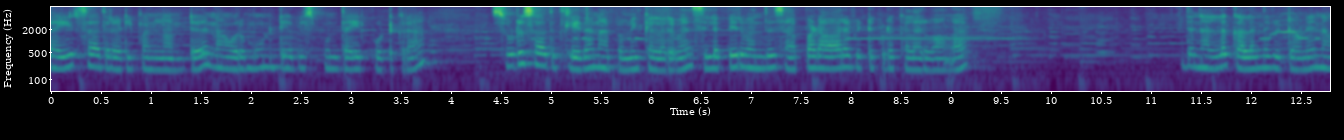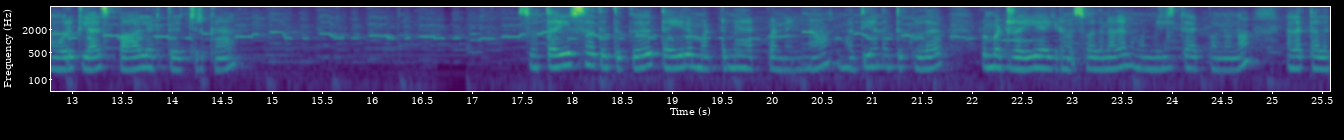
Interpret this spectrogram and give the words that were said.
தயிர் சாதம் ரெடி பண்ணலான்ட்டு நான் ஒரு மூணு டேபிள் ஸ்பூன் தயிர் போட்டுக்கிறேன். சுடு சாதத்துலேயே தான் நான் எப்போவுமே கிளறுவேன். சில பேர் வந்து சாப்பாடு ஆற விட்டு கூட கிளறுவாங்க. இதை நல்லா கலந்து விட்டோடனே நான் ஒரு கிளாஸ் பால் எடுத்து வச்சுருக்கேன். ஸோ தயிர் சாதத்துக்கு தயிரை மட்டுமே ஆட் பண்ணிங்கன்னா மத்தியானத்துக்குள்ளே ரொம்ப ட்ரை ஆகிடும். ஸோ அதனால் நம்ம மில்க் ஆட் பண்ணோன்னா நல்லா தலை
